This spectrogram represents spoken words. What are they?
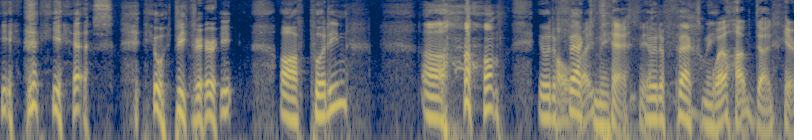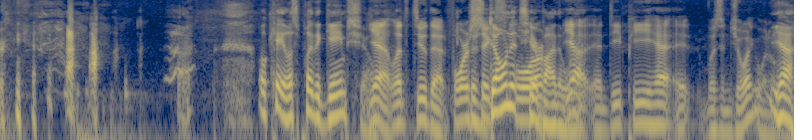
yes, it would be very off-putting. Um, it would affect right me. then, It would affect me. Well, I'm done here. okay, let's play the game show. yeah, let's do that. Four There's six donuts here, by the way. Yeah, and DP ha- it was enjoying one. Yeah.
